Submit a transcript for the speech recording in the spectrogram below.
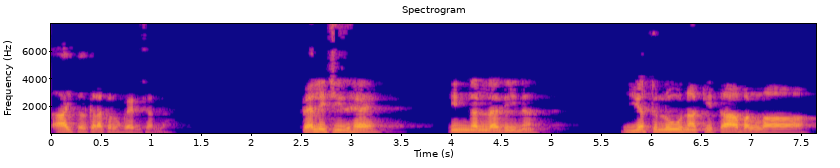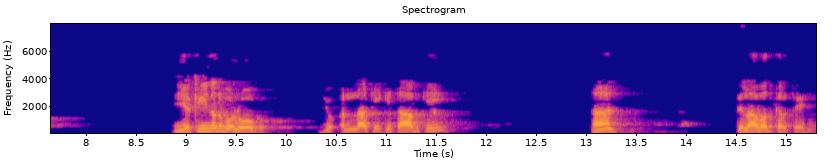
آج تذکرہ کروں گا انشاءاللہ۔ پہلی چیز ہے، ان اللہ دین یتلون کتاب اللہ۔ یقیناً وہ لوگ جو اللہ کی کتاب کی ہاں؟ تلاوت کرتے ہیں۔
